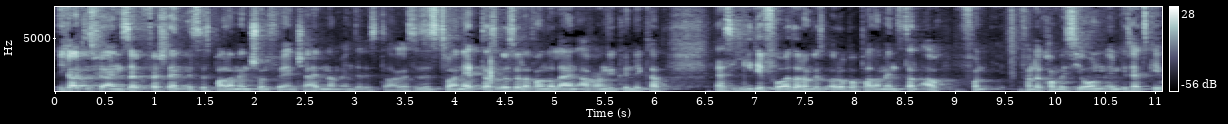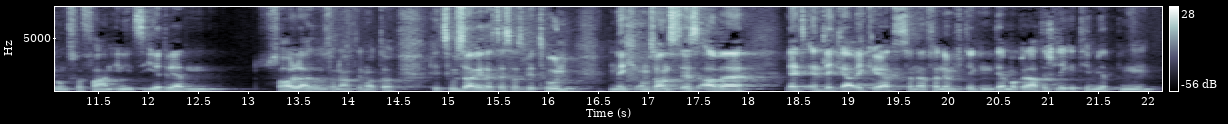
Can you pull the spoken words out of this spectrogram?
Ich halte es für ein Selbstverständnis des Parlaments schon für entscheidend am Ende des Tages. Es ist zwar nett, dass Ursula von der Leyen auch angekündigt hat, dass jede Forderung des Europaparlaments dann auch von, von der Kommission im Gesetzgebungsverfahren initiiert werden soll. Also so nach dem Motto, die Zusage, dass das, was wir tun, nicht umsonst ist. Aber letztendlich, glaube ich, gehört es zu einer vernünftigen, demokratisch legitimierten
